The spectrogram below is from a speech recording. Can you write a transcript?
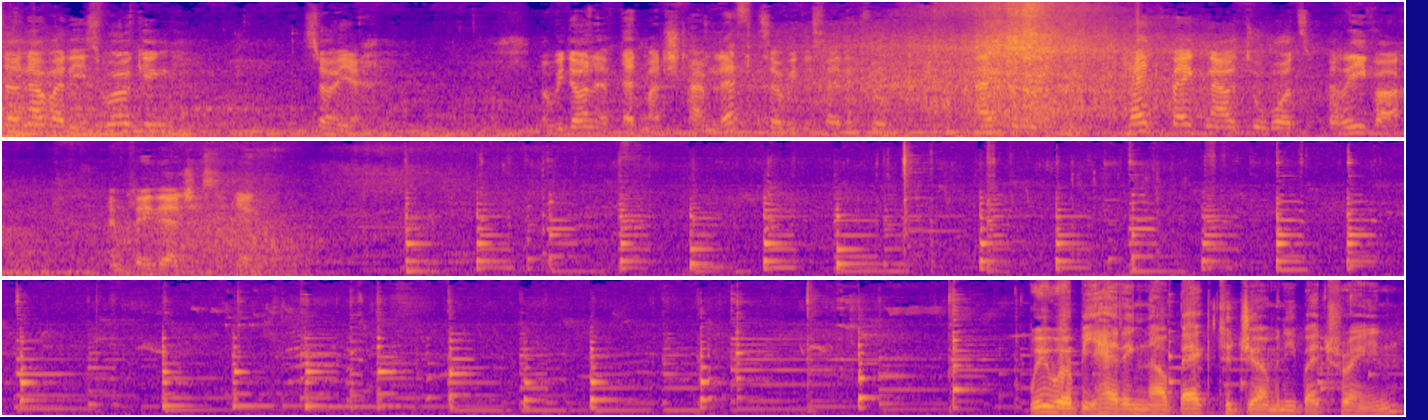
so nobody's working. So yeah, but we don't have that much time left, so we decided to actually head back now towards Riva and play there just again. We will be heading now back to Germany by train.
